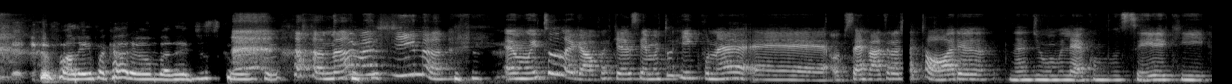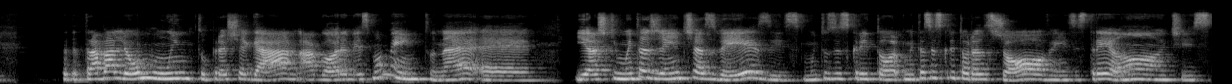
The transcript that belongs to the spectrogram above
Eu falei pra caramba, né? Desculpa. Não, imagina! É muito legal, porque assim, é muito rico, né? É, observar a trajetória né, de uma mulher como você, que trabalhou muito para chegar agora nesse momento, né? É, E acho que muita gente, às vezes, muitos escritor, muitas escritoras jovens, estreantes,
